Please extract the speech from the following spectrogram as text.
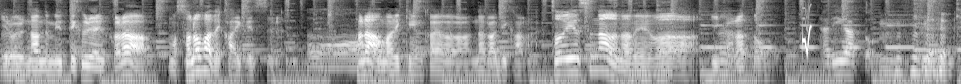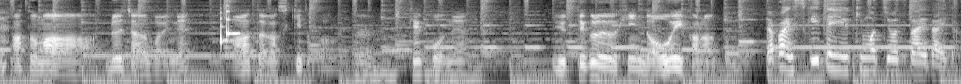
いろいろ何でも言ってくれるから、もうその場で解決する。からあまり喧嘩は長引かない。そういう素直な面はいいかなと思う、ありがとう。うん。あとまあルーちゃんの場合ねあなたが好きとか。うん。結構ね言ってくる頻度は多いかなと思うやっぱり好きっていう気持ちを伝えたいじゃん。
